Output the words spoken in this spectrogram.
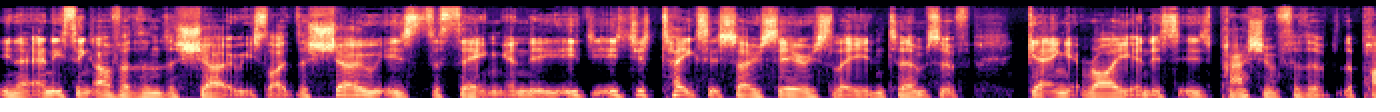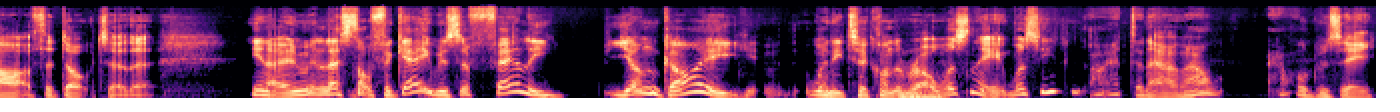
You know anything other than the show? He's like the show is the thing, and it, it just takes it so seriously in terms of getting it right, and his, his passion for the the part of the Doctor that you know. And let's not forget, he was a fairly young guy when he took on the role, Hmm. wasn't he? Was he? I don't know how how old was he?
